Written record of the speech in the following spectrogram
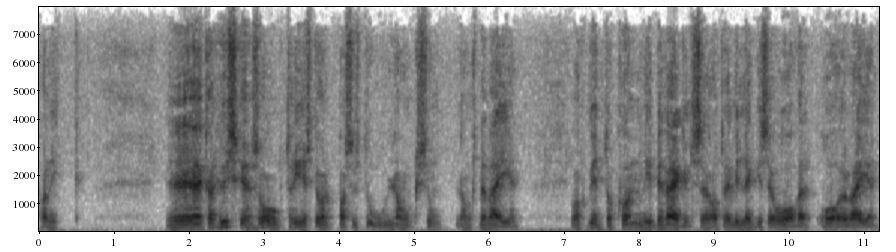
panikk. Eh, jeg kan huske jeg så tre stolper som sto langsom langs med veien. Og begynte å komme i bevegelse, at de ville legge seg over, over veien.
